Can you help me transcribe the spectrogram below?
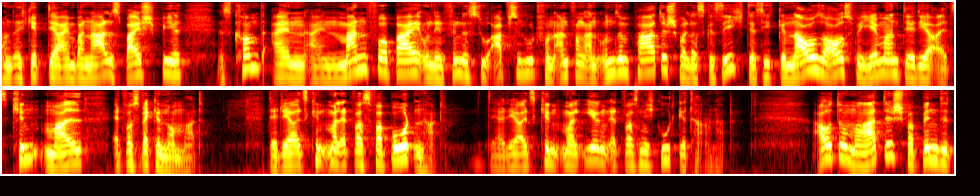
Und ich gebe dir ein banales Beispiel. Es kommt ein, ein Mann vorbei und den findest du absolut von Anfang an unsympathisch, weil das Gesicht, der sieht genauso aus wie jemand, der dir als Kind mal etwas weggenommen hat. Der dir als Kind mal etwas verboten hat. Der dir als Kind mal irgendetwas nicht gut getan hat. Automatisch verbindet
